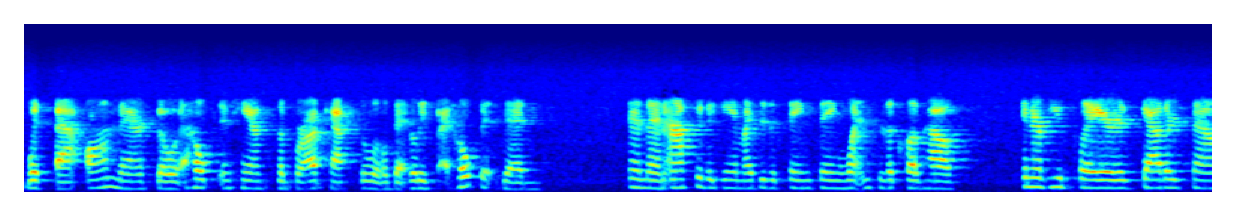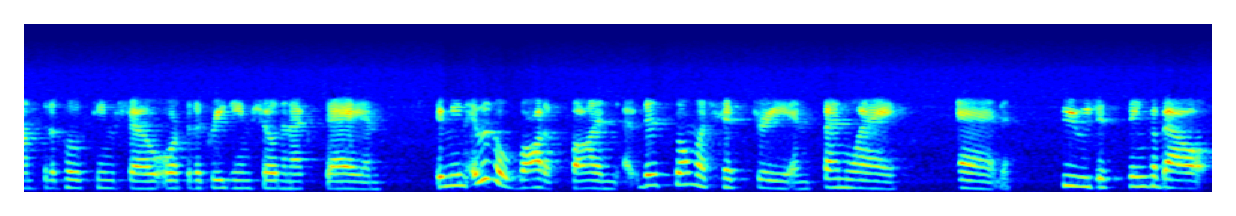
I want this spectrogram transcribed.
with that on there. So it helped enhance the broadcast a little bit. At least I hope it did. And then after the game, I did the same thing, went into the clubhouse, interviewed players, gathered sound for the post game show or for the pregame show the next day. And I mean, it was a lot of fun. There's so much history in Fenway, and to just think about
